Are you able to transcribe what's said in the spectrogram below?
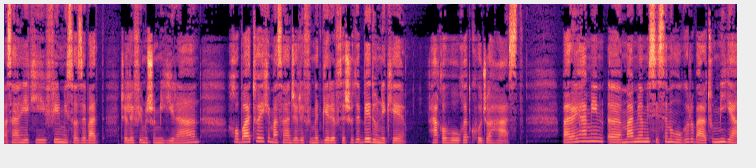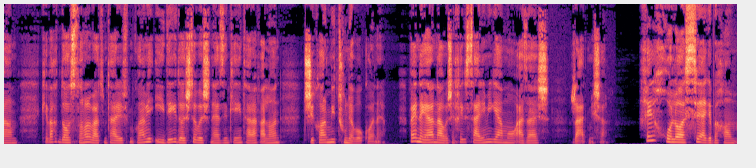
مثلا یکی فیلم می‌سازه بعد جلوی رو می‌گیرن خب باید تویی که مثلا جلوی فیلمت گرفته شده بدونی که حق حقوقت کجا هست. برای همین من میام این سیستم حقوقی رو براتون میگم که وقت داستانا رو براتون تعریف می‌کنم یه ایده ای داشته باشین از این که این طرف الان چیکار می‌تونه بکنه. و نگران نباشین خیلی سریع میگم و ازش رد میشم. خیلی خلاصه اگه بخوام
